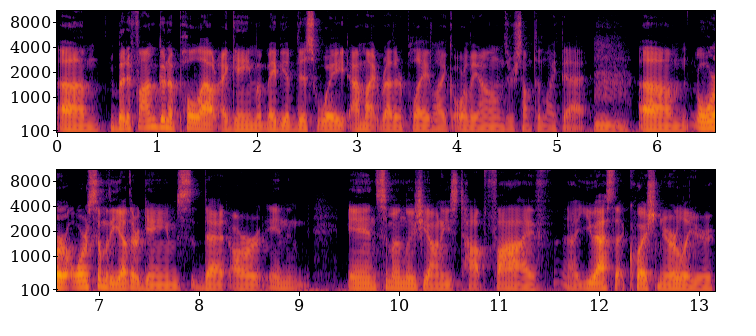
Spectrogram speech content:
Um, but if I'm going to pull out a game of maybe of this weight, I might rather play like Orleans or something like that, um, or or some of the other games that are in in Simone Luciani's top five. Uh, you asked that question earlier.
